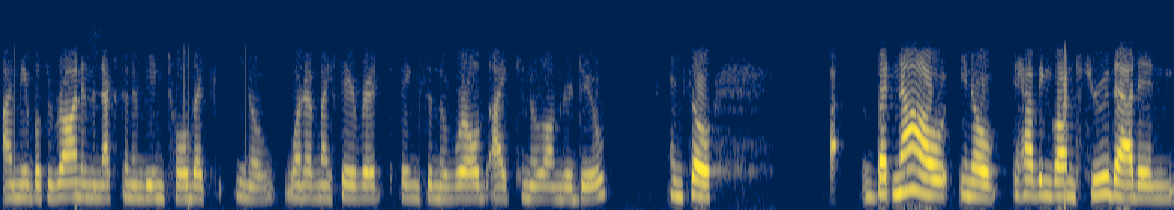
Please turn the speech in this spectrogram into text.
i'm able to run and the next one i'm being told like you know one of my favorite things in the world i can no longer do and so but now, you know, having gone through that and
